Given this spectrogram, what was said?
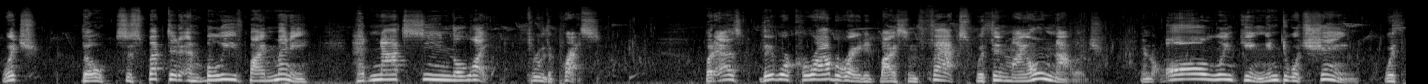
which, though suspected and believed by many, had not seen the light through the press. But as they were corroborated by some facts within my own knowledge, and all linking into a chain with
